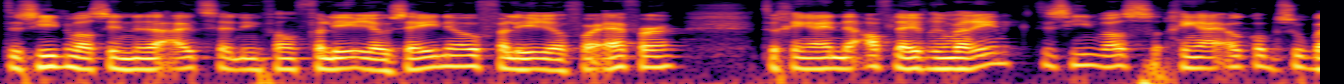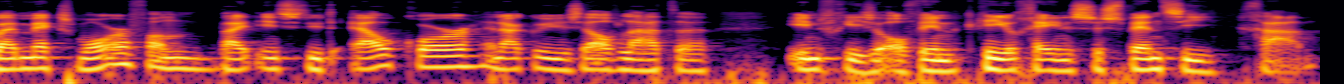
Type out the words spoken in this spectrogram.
te zien was in de uitzending van Valerio Zeno, Valerio Forever, toen ging hij in de aflevering waarin ik te zien was, ging hij ook op bezoek bij Max Moore van bij het instituut Elcor. En daar kun je jezelf laten invriezen of in cryogene suspensie gaan.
